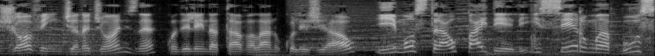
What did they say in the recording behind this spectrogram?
jovem Indiana Jones, né? Quando ele ainda estava lá no colegial, e mostrar o pai dele e ser uma busca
